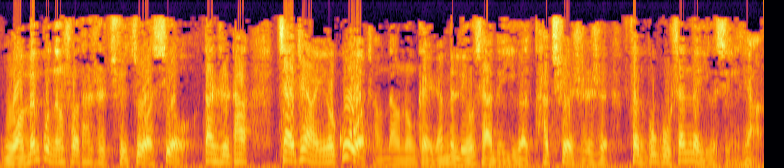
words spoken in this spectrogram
我们不能说他是去作秀，但是他在这样一个过程当中，给人们留下的一个，他确实是奋不顾身的一个形象，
